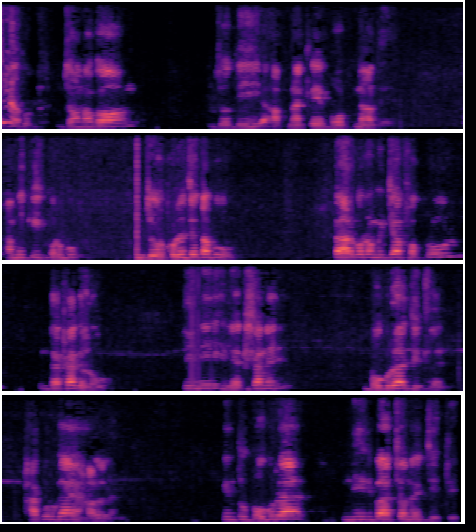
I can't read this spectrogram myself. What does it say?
ছিল? জনগণ যদি আপনাকে ভোট না দেয় আমি কি করব? জোর করে জেতাবো? তারপর মির্জা ফখরুল দেখা গেল তিনি ইলেকশনে বগুড়া জিতলেন ঠাকুরগাঁয়ে হারলেন। কিন্তু বগুড়া নির্বাচনে জিতে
